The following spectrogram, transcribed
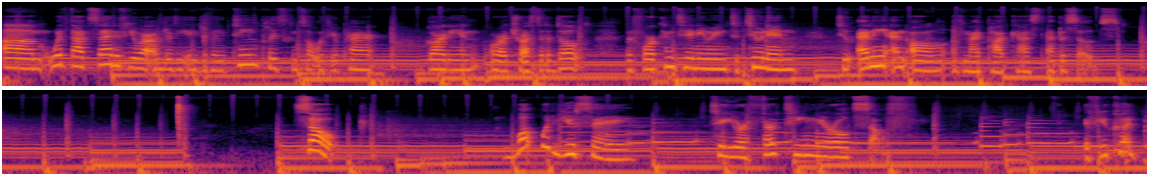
Um, with that said, if you are under the age of 18, please consult with your parent, guardian, or a trusted adult before continuing to tune in to any and all of my podcast episodes. So, what would you say to your 13 year old self if you could?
